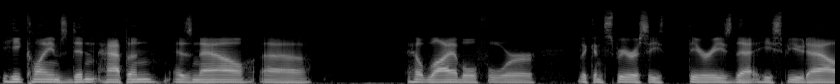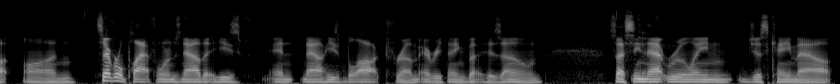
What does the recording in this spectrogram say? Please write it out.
he claims didn't happen is now uh, held liable for the conspiracy theories that he spewed out on several platforms now that he's and now he's blocked from everything but his own. So I seen yeah. that ruling just came out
